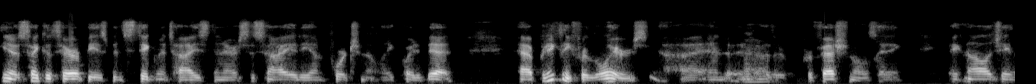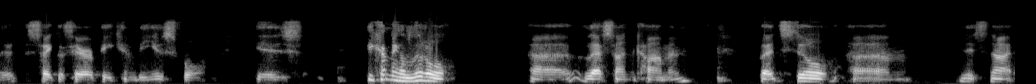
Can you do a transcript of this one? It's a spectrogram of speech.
you know, psychotherapy has been stigmatized in our society, unfortunately, quite a bit, uh, particularly for lawyers uh, and, and mm-hmm. other professionals. I think acknowledging that psychotherapy can be useful is becoming a little uh, less uncommon, but still um, it's not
